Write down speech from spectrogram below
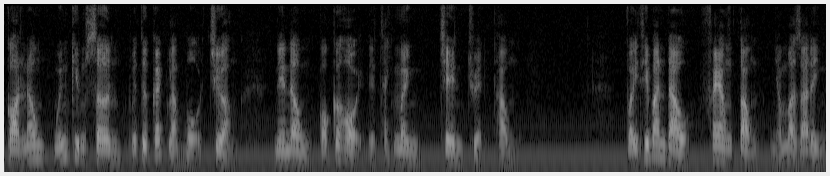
Còn ông Nguyễn Kim Sơn với tư cách là Bộ trưởng nên ông có cơ hội để thanh minh trên truyền thông. Vậy thì ban đầu phe ông Tổng nhắm vào gia đình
